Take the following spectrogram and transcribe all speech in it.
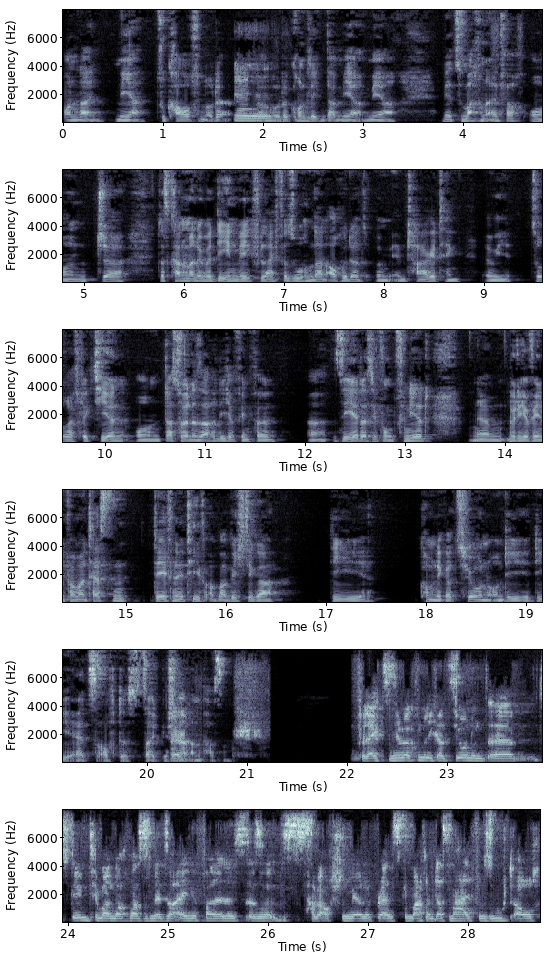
online mehr zu kaufen oder, mhm. oder, oder, grundlegend da mehr, mehr, mehr zu machen einfach. Und äh, das kann man über den Weg vielleicht versuchen, dann auch wieder im, im Targeting irgendwie zu reflektieren. Und das wäre eine Sache, die ich auf jeden Fall äh, sehe, dass sie funktioniert. Ähm, würde ich auf jeden Fall mal testen. Definitiv, aber wichtiger, die Kommunikation und die, die Ads auf das Zeitgeschehen ja. anpassen. Vielleicht zum Thema Kommunikation und äh, zu dem Thema noch, was mir so eingefallen ist. Also, das haben auch schon mehrere Brands gemacht, aber dass man halt versucht, auch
